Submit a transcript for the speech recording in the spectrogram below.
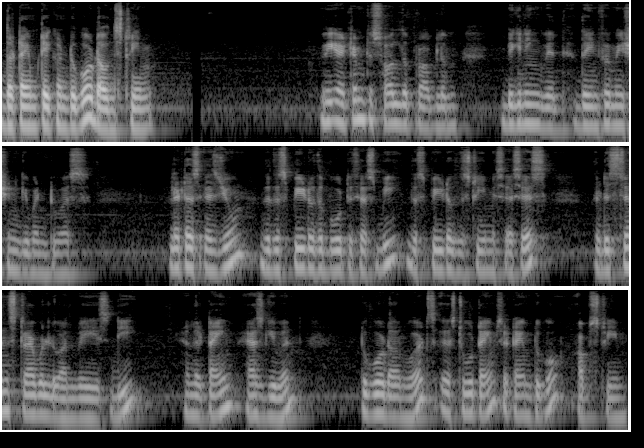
the time taken to go downstream. We attempt to solve the problem beginning with the information given to us. Let us assume that the speed of the boat is SB, the speed of the stream is SS, the distance traveled one way is D, and the time as given to go downwards is 2 times the time to go upstream.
